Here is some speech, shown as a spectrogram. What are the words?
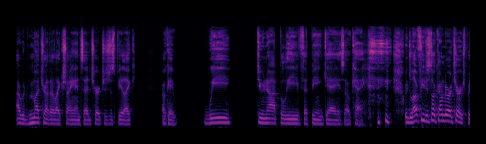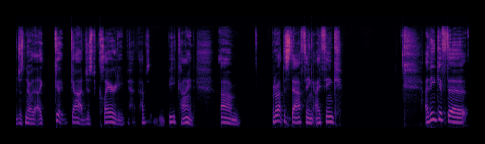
I would much rather, like Cheyenne said, churches just be like, okay, we do not believe that being gay is okay. We'd love for you to still come to our church, but just know that, like, good God, just clarity, have, be kind. Um, but about the staff thing, I think, I think if the,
